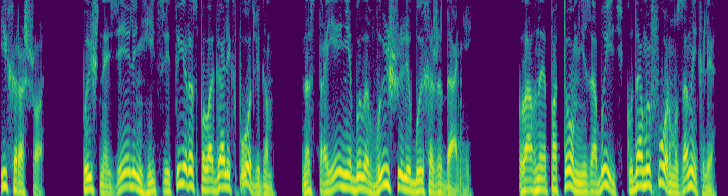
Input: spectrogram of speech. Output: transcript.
и хорошо. Пышная зелень и цветы располагали к подвигам. Настроение было выше любых ожиданий. Главное потом не забыть, куда мы форму заныкали,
